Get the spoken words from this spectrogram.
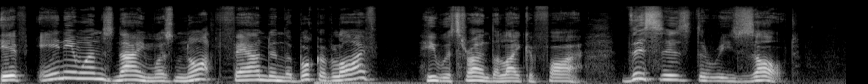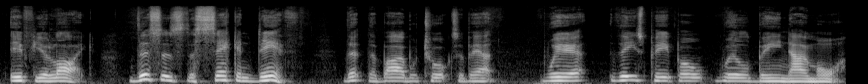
If anyone's name was not found in the book of life, he was thrown the lake of fire. This is the result, if you like. This is the second death that the Bible talks about, where these people will be no more.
